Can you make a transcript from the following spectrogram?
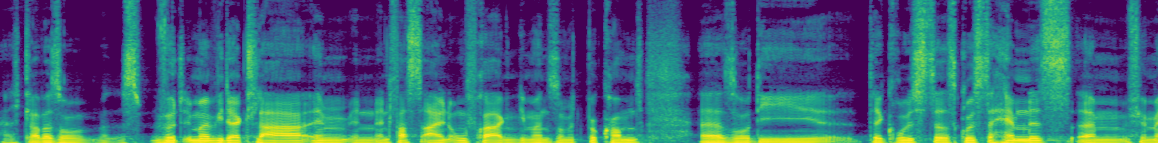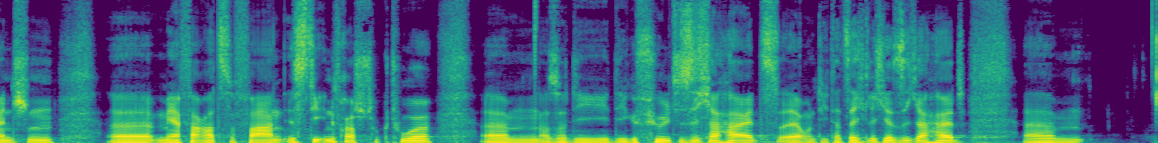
Ja, ich glaube, so es wird immer wieder klar in, in, in fast allen Umfragen, die man so mitbekommt, äh, so die der größte das größte Hemmnis ähm, für Menschen äh, mehr Fahrrad zu fahren ist die Infrastruktur, ähm, also die die gefühlte Sicherheit äh, und die tatsächliche Sicherheit. Ähm,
